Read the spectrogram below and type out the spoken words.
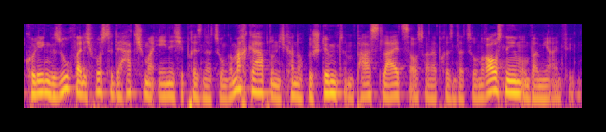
Kollegen gesucht, weil ich wusste, der hat schon mal ähnliche Präsentationen gemacht gehabt und ich kann doch bestimmt ein paar Slides aus seiner Präsentation rausnehmen und bei mir einfügen.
